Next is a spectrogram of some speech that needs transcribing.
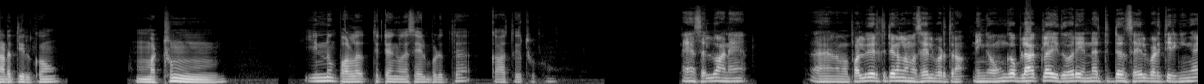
நடத்தியிருக்கோம். மற்றும் இன்னும் பல திட்டங்களை செயல்படுத்த காத்துட்ருக்கோம் ஏன் செல்வானே. நம்ம பல்வேறு திட்டங்கள் நம்ம செயல்படுத்துகிறோம் நீங்கள் உங்கள் பிளாக்ல இதுவரை என்ன திட்டம் செயல்படுத்தியிருக்கீங்க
